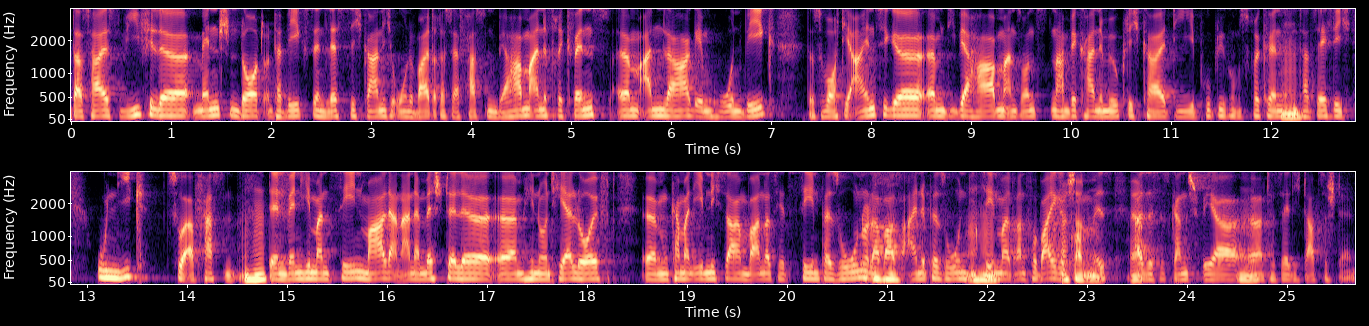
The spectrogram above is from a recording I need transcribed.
Das heißt, wie viele Menschen dort unterwegs sind, lässt sich gar nicht ohne weiteres erfassen. Wir haben eine Frequenzanlage ähm, im Hohen Weg. Das ist aber auch die einzige, ähm, die wir haben. Ansonsten haben wir keine Möglichkeit, die Publikumsfrequenzen mhm. tatsächlich unik zu erfassen. Mhm. Denn wenn jemand zehnmal an einer Messstelle ähm, hin und her läuft, ähm, kann man eben nicht sagen, waren das jetzt zehn Personen oder mhm. war es eine Person, die mhm. zehnmal dran vorbeigekommen Verstanden. ist. Ja. Also es ist ganz schwer äh, tatsächlich darzustellen.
